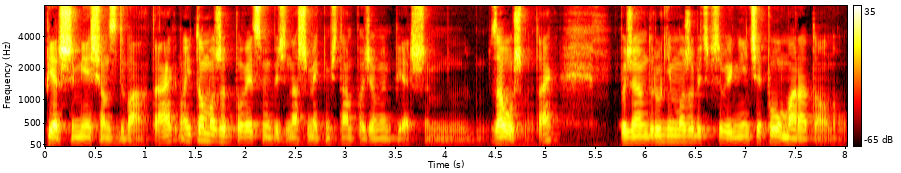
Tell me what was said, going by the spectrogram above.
pierwszy miesiąc, dwa, tak? No i to może powiedzmy być naszym jakimś tam poziomem pierwszym. Załóżmy, tak? Poziomem drugim może być przebiegnięcie półmaratonu,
